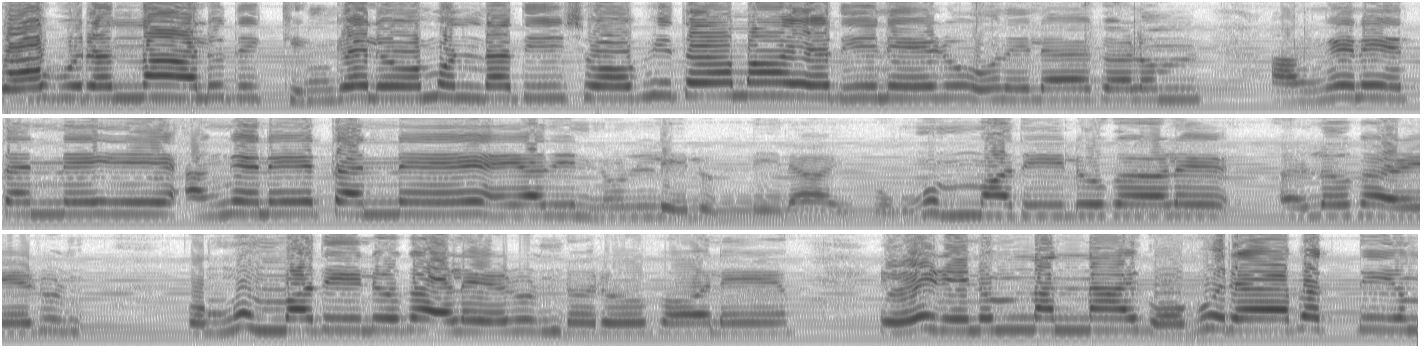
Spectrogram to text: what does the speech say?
ഗോപുരം നാലു ദിക്കിങ്കലുമുണ്ടതി ശോഭിതമായതിനേഴു നിലകളും. അങ്ങനെ തന്നെ അങ്ങനെ തന്നെ അതിനുള്ളിലുള്ളിലായി പൊങ്ങും മതിലുകളെ എഴുകഴു പൊങ്ങും മതിലുകൾ ഏഴുണ്ടൊരു പോലെ ഏഴിനും നന്നായി ഗോപുര ഭക്തിയും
